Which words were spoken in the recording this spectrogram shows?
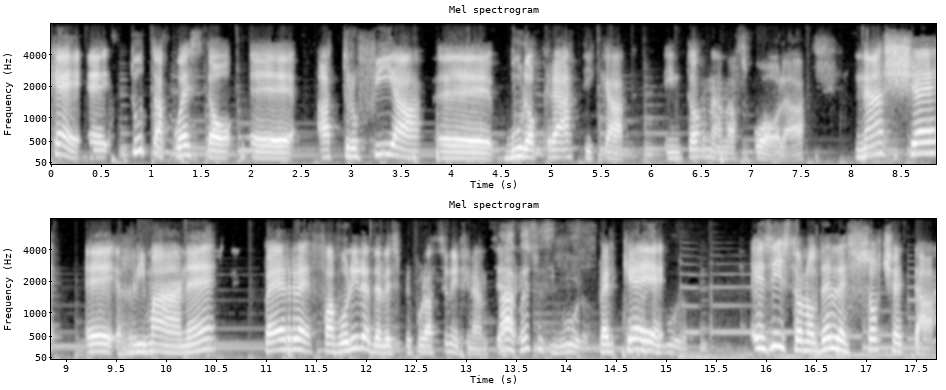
che eh, tutta questa eh, atrofia eh, burocratica intorno alla scuola nasce e rimane per favorire delle speculazioni finanziarie. Ah, questo sicuro. Perché sicuro. esistono delle società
